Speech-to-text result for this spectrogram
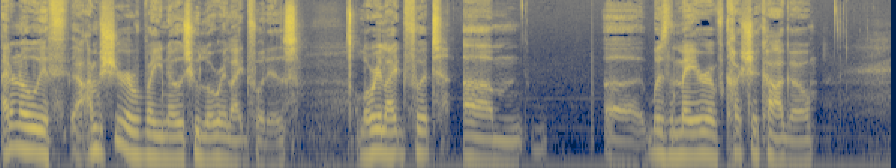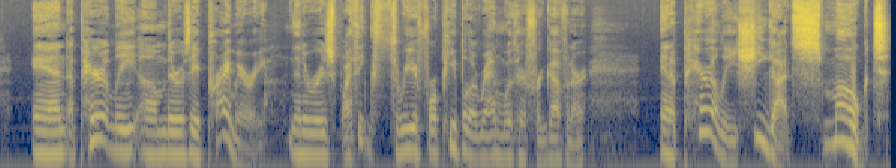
I don't know if, I'm sure everybody knows who Lori Lightfoot is. Lori Lightfoot um, uh, was the mayor of Chicago. And apparently, um, there was a primary. And there was, I think, three or four people that ran with her for governor and apparently she got smoked.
